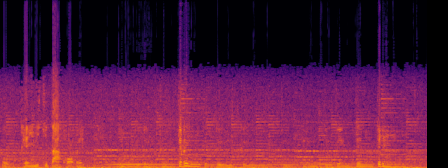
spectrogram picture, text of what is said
โอ้เพลงนี้กีตาร์พอไหมตึงตึงตึงตึงตึงตึงตึงตึงตึงตึงตึง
